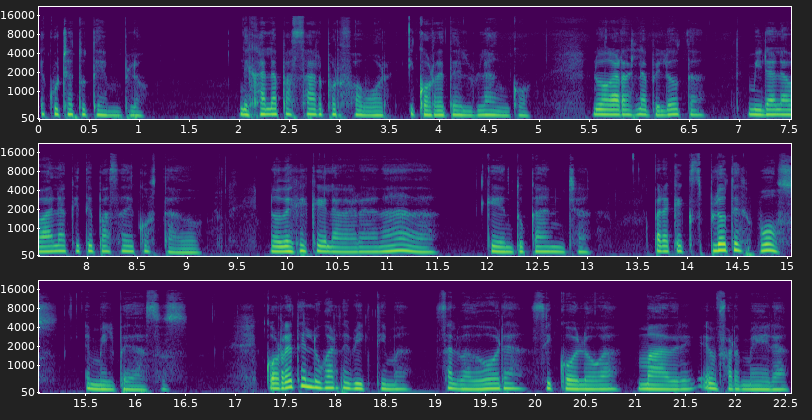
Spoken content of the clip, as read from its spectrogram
Escucha tu templo. Déjala pasar, por favor, y córrete del blanco. No agarres la pelota, mira la bala que te pasa de costado. No dejes que la granada quede en tu cancha para que explotes vos en mil pedazos. Correte en lugar de víctima, salvadora, psicóloga, madre, enfermera,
